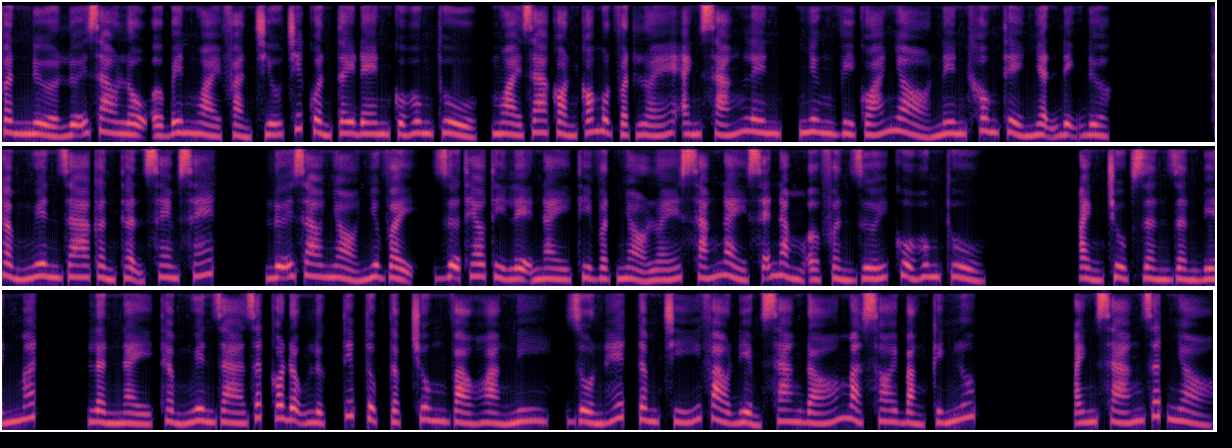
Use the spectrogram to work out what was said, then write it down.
Phần nửa lưỡi dao lộ ở bên ngoài phản chiếu chiếc quần tây đen của hung thủ, ngoài ra còn có một vật lóe ánh sáng lên, nhưng vì quá nhỏ nên không thể nhận định được. Thẩm Nguyên gia cẩn thận xem xét, lưỡi dao nhỏ như vậy, dựa theo tỷ lệ này thì vật nhỏ lóe sáng này sẽ nằm ở phần dưới của hung thủ. Ảnh chụp dần dần biến mất, Lần này thẩm nguyên gia rất có động lực tiếp tục tập trung vào Hoàng Ni, dồn hết tâm trí vào điểm sang đó mà soi bằng kính lúp. Ánh sáng rất nhỏ,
